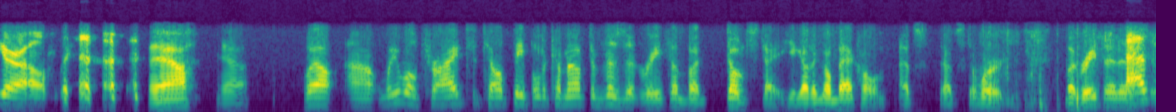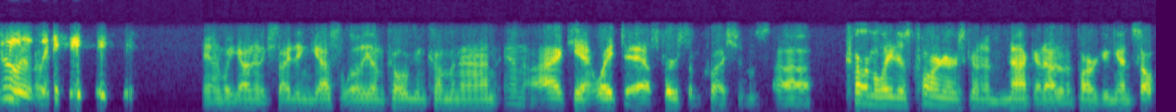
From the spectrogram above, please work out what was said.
girl. Yeah, yeah. Well, uh, we will try to tell people to come out to visit Reatha, but don't stay. You got to go back home. That's that's the word. But Reatha, it is Absolutely. and we got an exciting guest, Lillian Cogan, coming on, and I can't wait to ask her some questions. Uh, Carmelita's Corner is going to knock it out of the park again. So,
